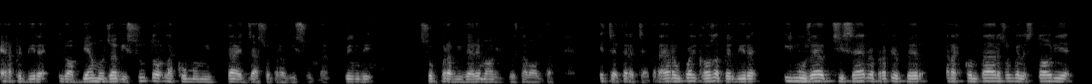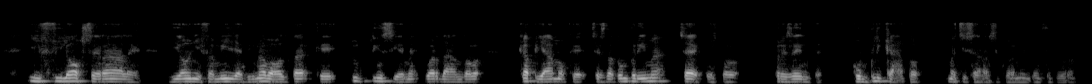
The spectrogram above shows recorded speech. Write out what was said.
era per dire lo abbiamo già vissuto, la comunità è già sopravvissuta, quindi sopravviveremo anche questa volta, eccetera, eccetera. Era un qualcosa per dire il museo ci serve proprio per raccontare su quelle storie il filò serale di ogni famiglia di una volta che tutti insieme, guardandolo, capiamo che c'è stato un prima, c'è questo presente complicato, ma ci sarà sicuramente un futuro.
